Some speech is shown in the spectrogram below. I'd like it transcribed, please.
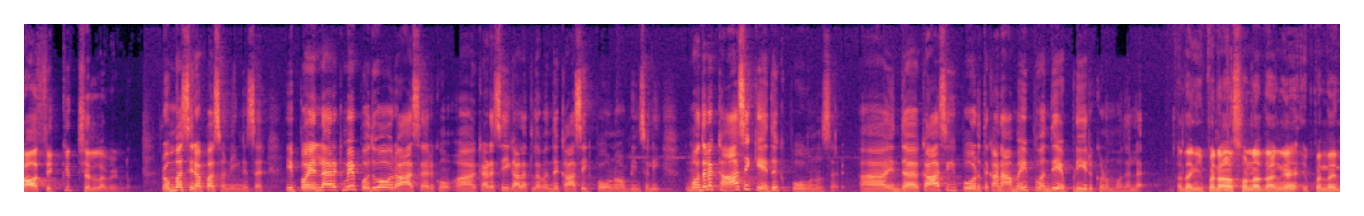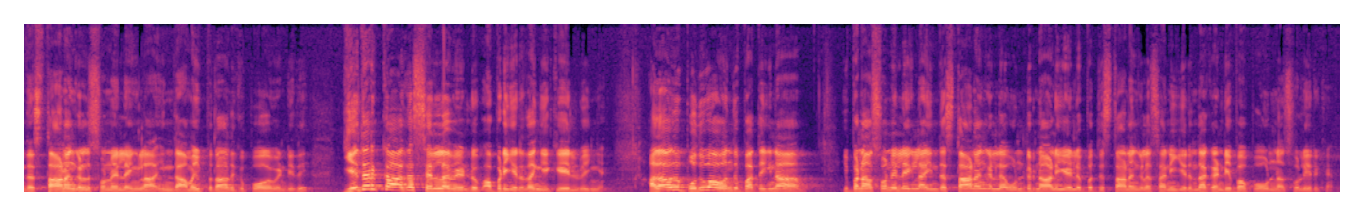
காசிக்கு செல்ல வேண்டும். ரொம்ப சிறப்பாக சொன்னீங்க சார். இப்போ எல்லாருக்குமே பொதுவாக ஒரு ஆசை இருக்கும். கடைசி காலத்தில் வந்து காசிக்கு போகணும் அப்படின்னு சொல்லி. முதல்ல காசிக்கு எதுக்கு போகணும் சார்? இந்த காசிக்கு போகிறதுக்கான அமைப்பு வந்து எப்படி இருக்கணும் முதல்ல? அதாங்க இப்போ நான் சொன்னதாங்க இப்போ இந்த இந்த ஸ்தானங்கள் சொன்னேன் இல்லைங்களா? இந்த அமைப்பு தான் அதுக்கு போக வேண்டியது. எதற்காக செல்ல வேண்டும் அப்படிங்கிறது இங்கே கேள்விங்க. அதாவது பொதுவாக வந்து பார்த்தீங்கன்னா இப்போ நான் சொன்னேன் இல்லைங்களா இந்த ஸ்தானங்களில் ஒன்று நாலு ஏழு பத்து ஸ்தானங்களில் சனி இருந்தால் கண்டிப்பாக போகும்னு நான் சொல்லியிருக்கேன்.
